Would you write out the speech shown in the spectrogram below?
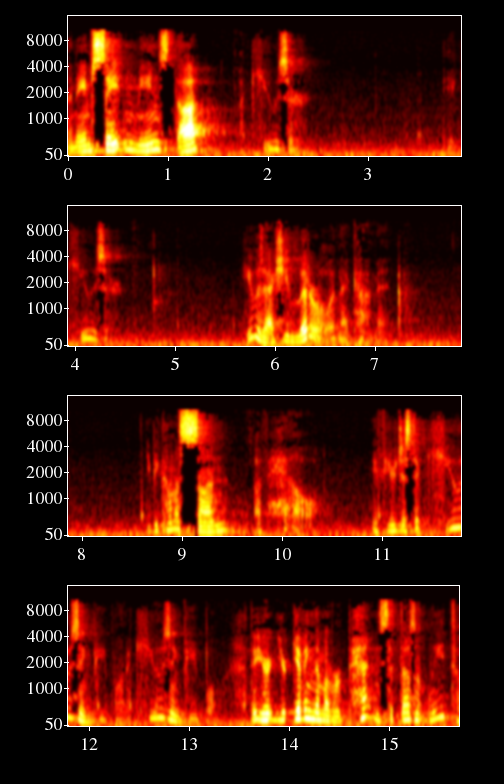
The name Satan means the accuser. The accuser. He was actually literal in that comment. You become a son of hell if you're just accusing people and accusing people. That you're, you're giving them a repentance that doesn't lead to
